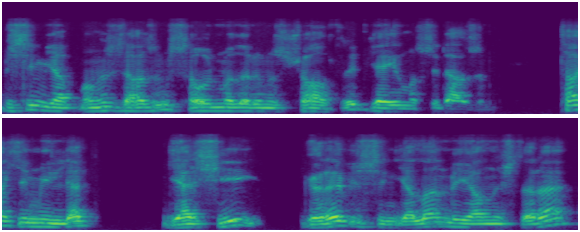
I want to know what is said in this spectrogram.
bizim yapmamız lazım. Savunmalarımız çoğaltılıp yayılması lazım. Ta ki millet gerçeği görebilsin, yalan ve yanlışlara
